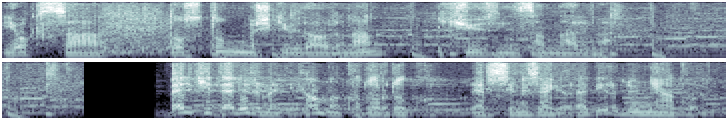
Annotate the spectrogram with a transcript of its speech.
Yoksa dostummuş gibi davranan 200 insanlar mı? Belki delirmedik ama kudurduk. Nefsimize göre bir dünya kurduk.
